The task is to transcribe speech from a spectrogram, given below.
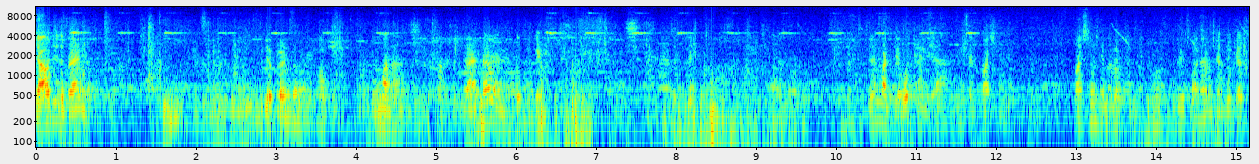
ಯಾವ್ದಿದೆ ಹಾ ಯಾವ್ದಿದೆ ಬ್ರ್ಯಾಂಡ್ ಪೂಮಾನ ಬ್ರ್ಯಾಂಡ ಡೂಪ್ಲಿಕೇಟ್ ಏನ್ ಮಾಡ್ತೀಯ ಓದ್ತಿದ್ಯಾ ಕೆಲಸ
